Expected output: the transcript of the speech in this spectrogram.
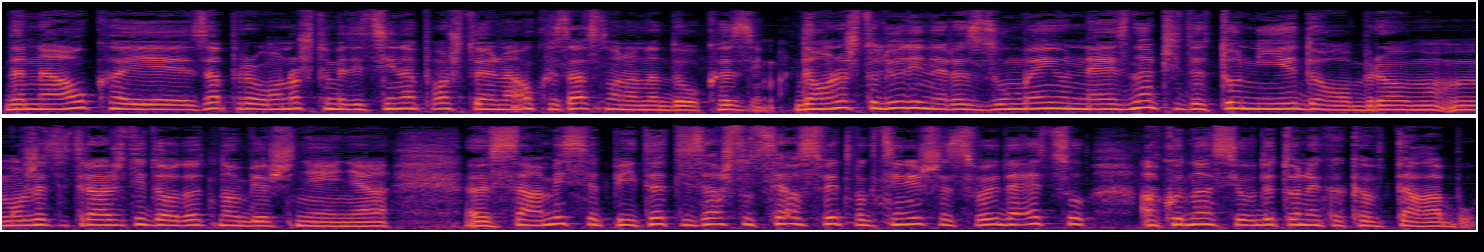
da nauka je zapravo ono što medicina pošto nauka zasnovana na dokazima. Da ono što ljudi ne razumeju ne znači da to nije dobro. Možete tražiti dodatno objašnjenja, e, sami se pitati zašto ceo svet vakciniše svoju decu, a kod nas je ovde to nekakav tabu.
